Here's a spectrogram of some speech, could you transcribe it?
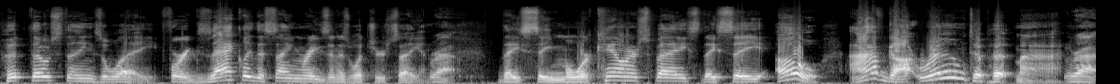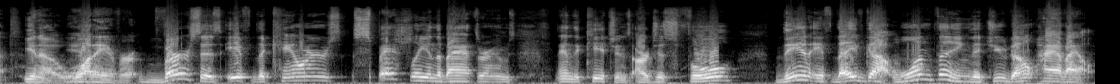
Put those things away for exactly the same reason as what you're saying. right. They see more counter space. They see, oh, I've got room to put my Right. you know, Yeah. whatever. Versus if the counters, especially in the bathrooms and the kitchens, are just full, then if they've got one thing that you don't have out,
